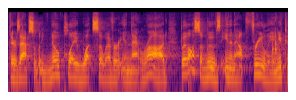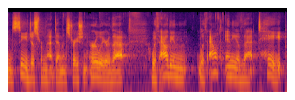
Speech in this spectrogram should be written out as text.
there's absolutely no play whatsoever in that rod, but it also moves in and out freely. And you can see just from that demonstration earlier that without, in, without any of that tape,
